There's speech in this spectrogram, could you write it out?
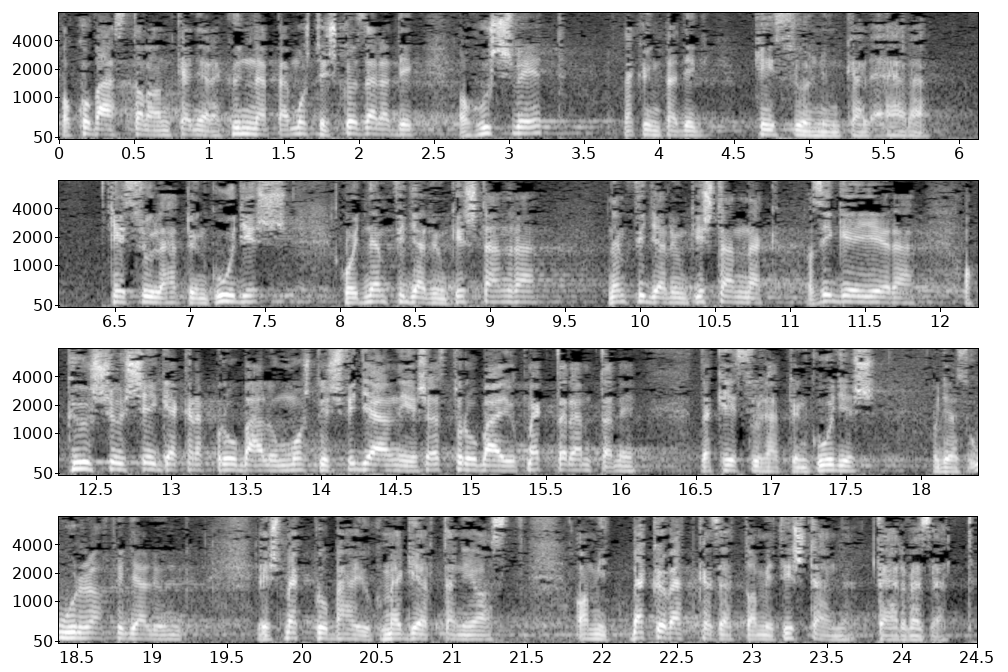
a kovásztalan kenyerek ünnepe, most is közeledik a húsvét, nekünk pedig készülnünk kell erre. Készülhetünk úgy is, hogy nem figyelünk Istenre, nem figyelünk Istennek az igéjére, a külsőségekre próbálunk most is figyelni, és ezt próbáljuk megteremteni, de készülhetünk úgy is, hogy az Úrra figyelünk, és megpróbáljuk megérteni azt, amit bekövetkezett, amit Isten tervezett.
